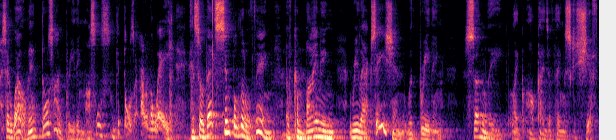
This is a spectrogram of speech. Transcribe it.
I said, "Well, man, those aren't breathing muscles. Get those out of the way." And so that simple little thing of combining relaxation with breathing, suddenly, like all kinds of things shift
